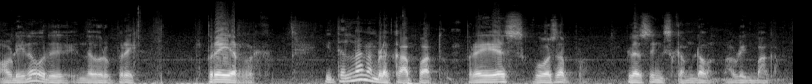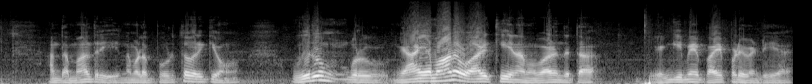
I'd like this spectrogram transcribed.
அப்படின்னு ஒரு இந்த ஒரு ப்ரே ப்ரேயர் இருக்குது இதெல்லாம் நம்மளை காப்பாற்றும் prayers goes up come down அப்படிம்பாங்க அந்த மாதிரி நம்மளை பொறுத்த வரைக்கும் வெறும் ஒரு நியாயமான வாழ்க்கையை நம்ம வாழ்ந்துட்டால் எங்கேயுமே பயப்பட வேண்டிய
